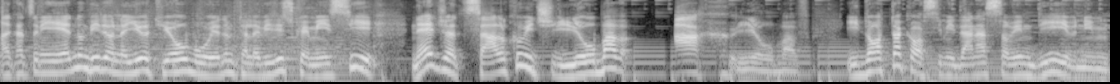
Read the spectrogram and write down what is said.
a kad sam je jednom video na YouTube-u u jednom televizijskoj emisiji Neđat Salković ljubav ah ljubav. I dotakao si mi danas ovim divnim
